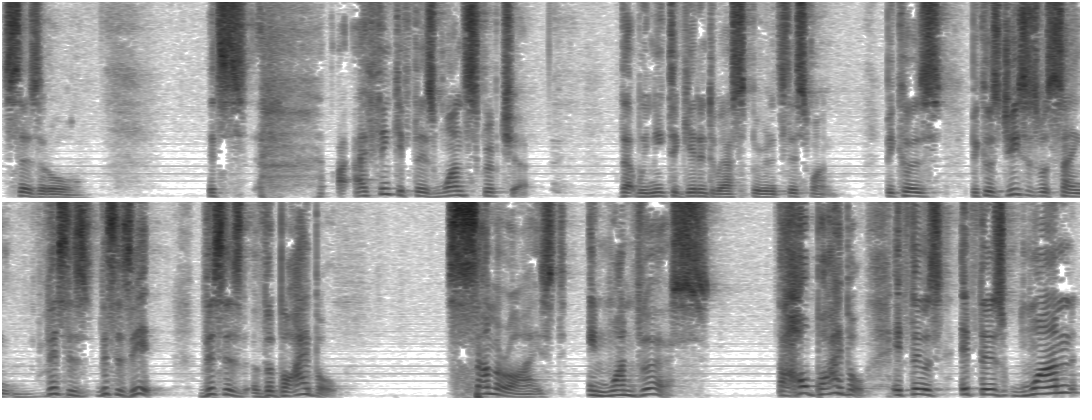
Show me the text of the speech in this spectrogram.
says it all. It's, I think if there's one scripture that we need to get into our spirit, it's this one. Because, because Jesus was saying, this is, this is it. This is the Bible summarized in one verse. The whole Bible. If there was, if there's one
